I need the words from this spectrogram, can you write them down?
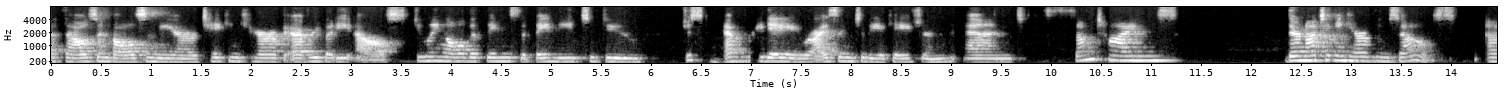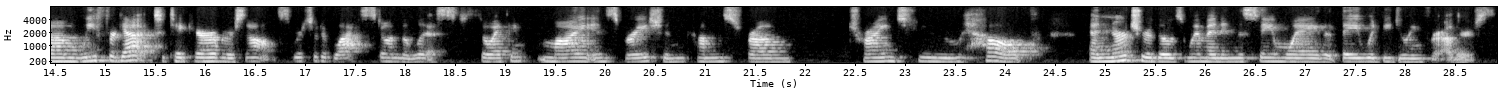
a thousand balls in the air, taking care of everybody else, doing all the things that they need to do just mm-hmm. every day, rising to the occasion. And sometimes they're not taking care of themselves um, we forget to take care of ourselves. We're sort of last on the list. So I think my inspiration comes from trying to help and nurture those women in the same way that they would be doing for others.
